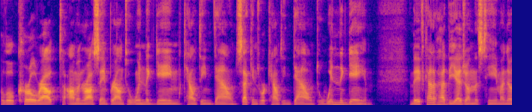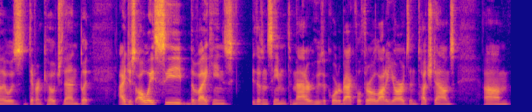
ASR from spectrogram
A little curl route to Amon-Ra St. Brown to win the game, counting down. Seconds were counting down to win the game. And they've kind of had the edge on this team. I know there was a different coach then, but I just always see the Vikings. It doesn't seem to matter who's a quarterback. They'll throw a lot of yards and touchdowns. Um,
